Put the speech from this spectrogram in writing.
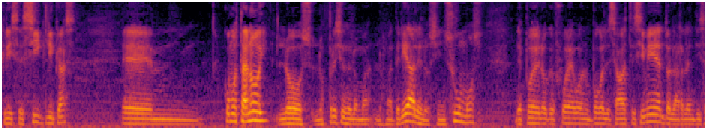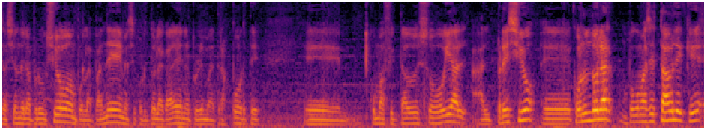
crisis cíclicas. Em, ¿Cómo están hoy los, los precios de los materiales, los insumos? Después de lo que fue bueno un poco el desabastecimiento, la ralentización de la producción por la pandemia, se cortó la cadena, el problema de transporte, eh, cómo ha afectado eso hoy al, al precio, eh, con un dólar un poco más estable que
